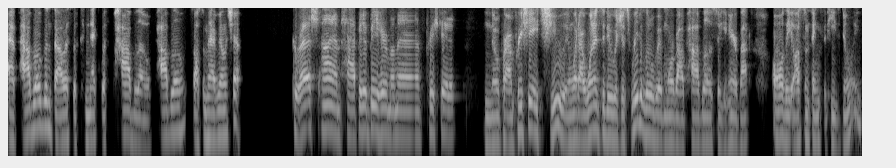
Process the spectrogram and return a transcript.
I have Pablo Gonzalez of Connect with Pablo. Pablo, it's awesome to have you on the show. Gresh, I am happy to be here, my man. Appreciate it. No problem. Appreciate you. And what I wanted to do was just read a little bit more about Pablo so you can hear about all the awesome things that he's doing.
